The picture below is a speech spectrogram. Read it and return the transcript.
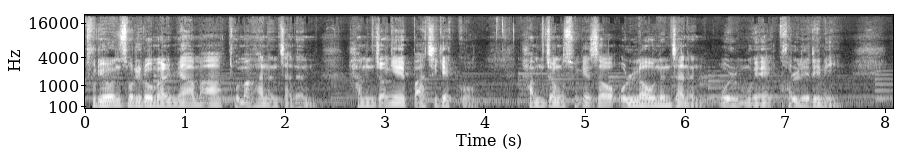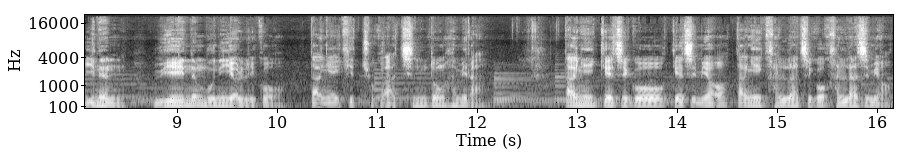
두려운 소리로 말미암아 도망하는 자는 함정에 빠지겠고 함정 속에서 올라오는 자는 올무에 걸리리니 이는 위에 있는 문이 열리고 땅의 기초가 진동함이라. 땅이 깨지고 깨지며 땅이 갈라지고 갈라지며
